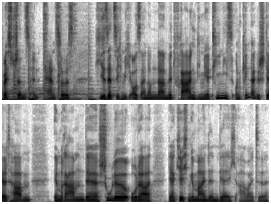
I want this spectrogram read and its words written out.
Questions and Answers. Hier setze ich mich auseinander mit Fragen, die mir Teenies und Kinder gestellt haben im Rahmen der Schule oder der Kirchengemeinde, in der ich arbeite.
